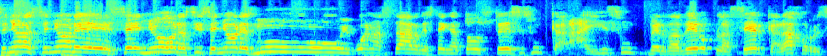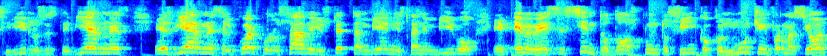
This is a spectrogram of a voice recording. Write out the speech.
Señoras, señores, señoras y señores, muy buenas tardes. Tengan todos ustedes. Es un caray, es un verdadero placer, carajo, recibirlos este viernes. Es viernes, el cuerpo lo sabe y usted también. Y están en vivo en MBS 102.5 con mucha información,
